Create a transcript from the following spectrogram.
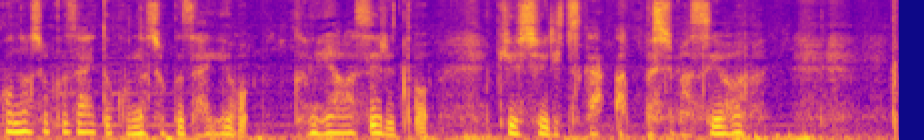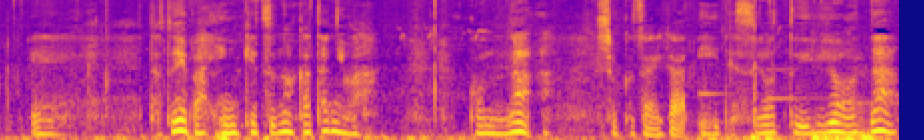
この食材とこの食材を組み合わせると吸収率がアップしますよ、えー、例えば貧血の方にはこんな食材がいいですよというような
